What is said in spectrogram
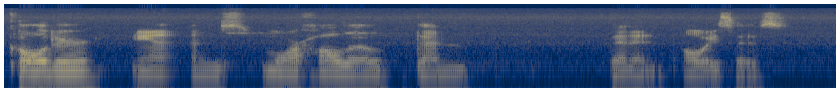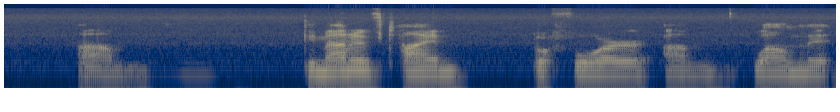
colder and more hollow than, than it always is. Um, the amount of time before um, Whelmit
